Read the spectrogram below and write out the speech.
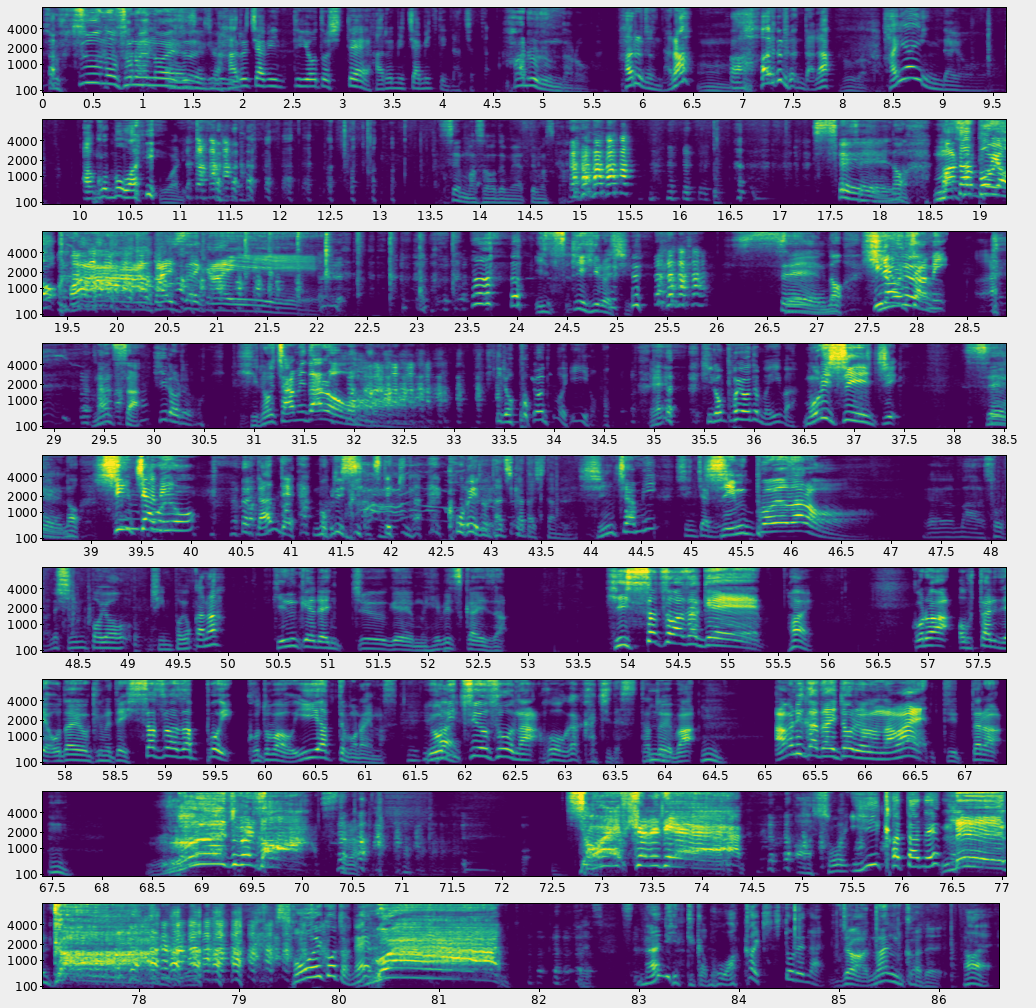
それ普通のその辺の親父。のはるちゃみって言おうとしてはるみちゃみってなっちゃった。はるるんだろはるるんだな、ん。あはるるんだな。早いんだよ。あこれもう終わり。終わり。千正雄でもやってますか？せーの。まさぽよ！あー 大正解。五木ひろし。せーの。ひろちゃみ。なんつさひろるん。ひろちゃみだろ。ひろぽよでもいいよ。え？ひろぽよでもいいわ。森進一。せーの。しんちゃみ。なんで森進一的な声の立ち方したんだよしんちゃみ？しんちゃみ。しんぽよだろ。えーまあそうだね。しんぽよ。しんぽよかな気抜け連中ゲームヘビ使い座。必殺技ゲーム。はい。これはお二人でお題を決めて必殺技っぽい言葉を言い合ってもらいます。より強そうな方が勝ちです。例えば、ん。アメリカ大統領の名前って言ったら、ん。ルーズベルトっつったら、ジョエフ・ケネデあそう言い方ね。ィレーガそういうことね。ーわー何言っていうかもう若い聞き取れない。じゃあ何かで、はい。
